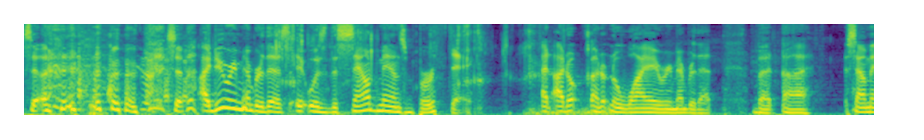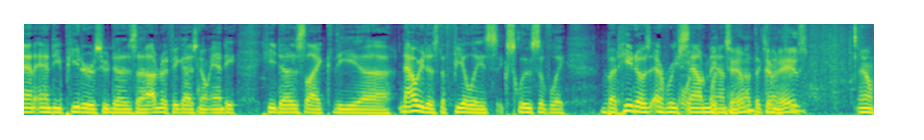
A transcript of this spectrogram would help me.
So so I do remember this. It was the sound man's birthday. And I don't I don't know why I remember that, but uh Soundman Andy Peters, who does, uh, I don't know if you guys know Andy. He does like the uh, now he does the Feelies exclusively, but he knows every sound man with Tim? throughout the Tim country. Hayes? Yeah.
